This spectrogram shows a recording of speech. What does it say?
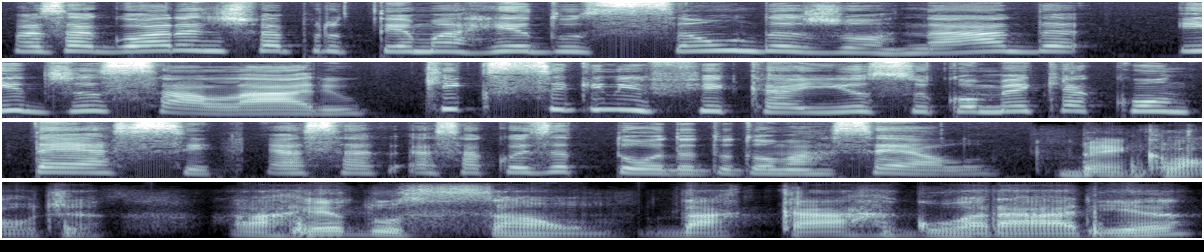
Mas agora a gente vai para o tema redução da jornada e de salário. O que, que significa isso? Como é que acontece essa, essa coisa toda, doutor Marcelo? Bem, Cláudia, a redução da carga horária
